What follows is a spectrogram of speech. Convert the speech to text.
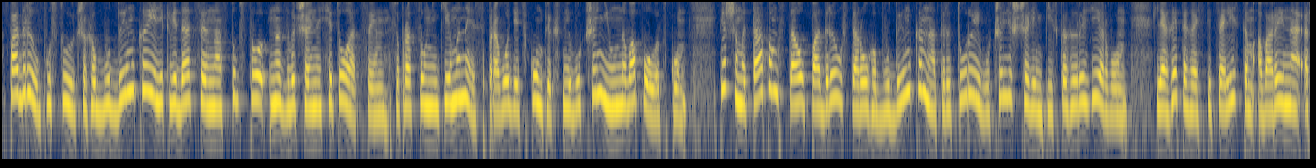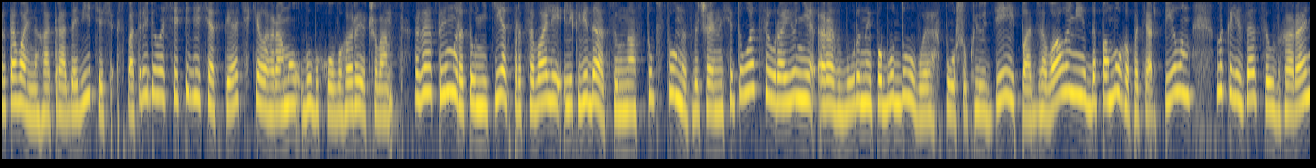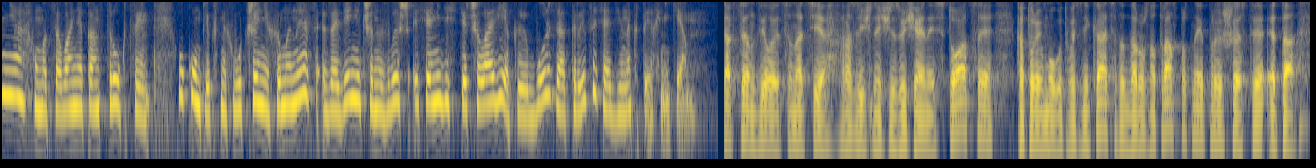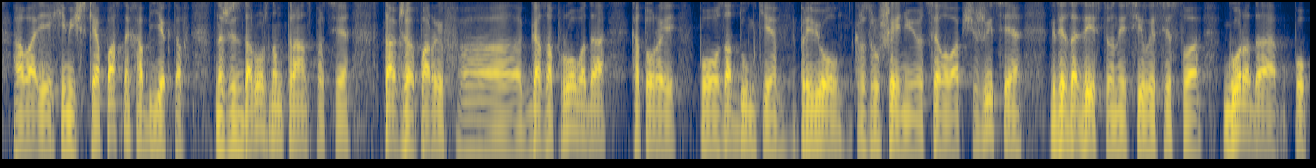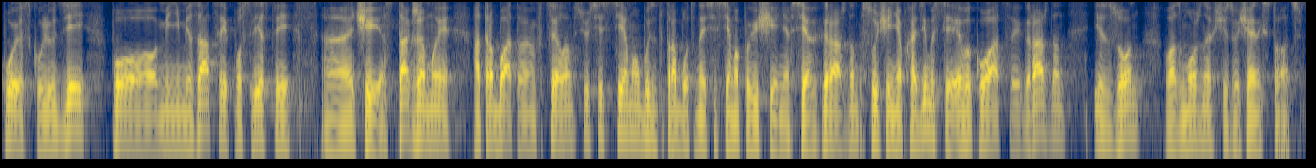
Падрыў пустуючага будынка і ліквідацыя наступстваў надзвычайнай сітуацыі. Супрацоўнікі МНС праводзяць комплексныя вучэнні ў Наваполацку. Першым этапам стаў падрыў старога будынка на тэрыторыі вучылішча алімпійскага рэзерву. Для гэтага спецыялістам аварыйна-ратавальнага атрада Віцесь спатрэбілася 55 кілаграмаў выбуховага рэчыва. Затым ратаўнікі адпрацавалі ліквідацыю наступстваў надзвычайнай сітуацыі ў раёне разбуранай пабудовы, пошук людзей пад заваламі дапамога пацярпелым, лакалізацыя ўзгарання, умацавання канструкцыі. У комплексных вучэннях МНС задзейнічаны звыш 70 чалавек і больш за 30 адзінак тэхнікі. Акцент делается на те различные чрезвычайные ситуации, которые могут возникать. Это дорожно-транспортные происшествия, это аварии химически опасных объектов на железнодорожном транспорте, также порыв э, газопровода, который по задумке привел к разрушению целого общежития, где задействованы силы и средства города по поиску людей, по минимизации последствий э, ЧС. Также мы отрабатываем в целом всю систему. Будет отработана система оповещения всех граждан в случае необходимости эвакуации граждан из зон возможных чрезвычайных ситуаций.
